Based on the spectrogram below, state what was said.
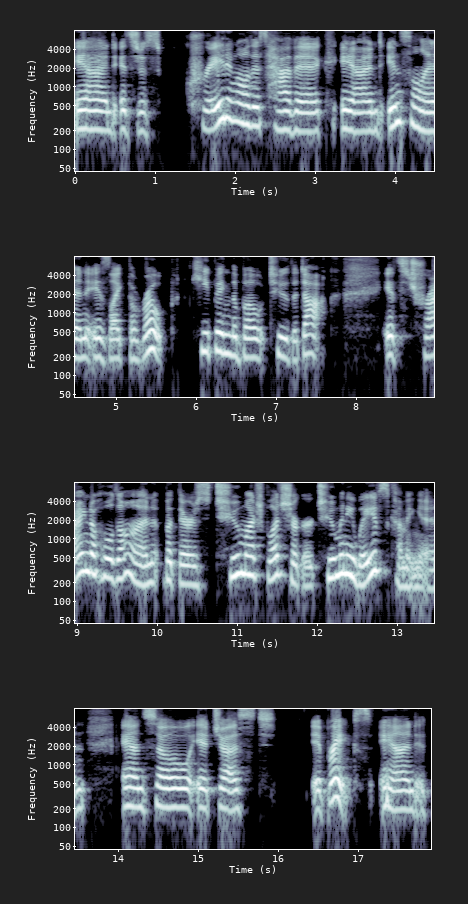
and it's just creating all this havoc and insulin is like the rope keeping the boat to the dock. It's trying to hold on but there's too much blood sugar too many waves coming in and so it just it breaks and it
